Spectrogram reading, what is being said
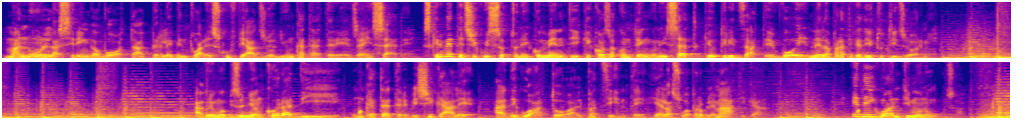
ma non la siringa vuota per l'eventuale scuffiaggio di un catetere già in sede. Scriveteci qui sotto nei commenti che cosa contengono i set che utilizzate voi nella pratica di tutti i giorni. Avremo bisogno ancora di un catetere vescicale adeguato al paziente e alla sua problematica e dei guanti monouso.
